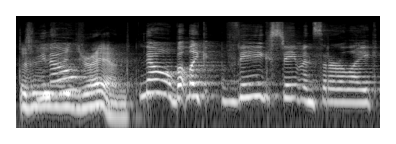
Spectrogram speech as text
Doesn't You need to know? be grand. No, but like vague statements that are like,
